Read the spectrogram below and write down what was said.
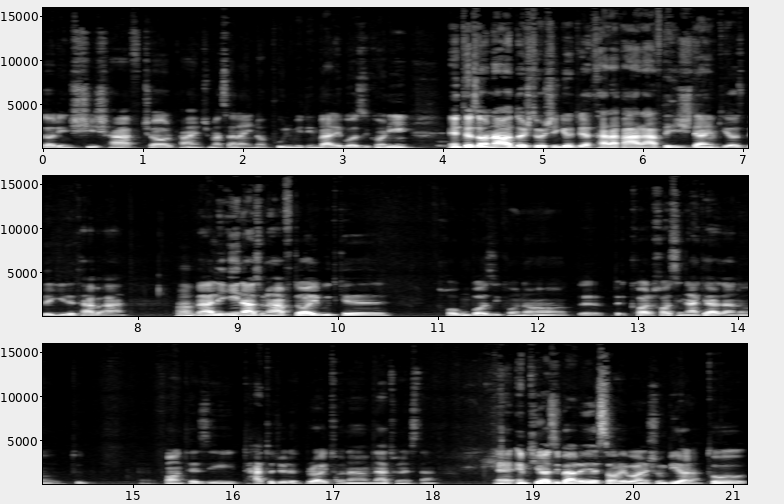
دارین 6 7 4 5 مثلا اینا پول میدین برای بازی کنی انتظار نباید داشته باشین که طرف هر هفته 18 امتیاز بگیره طبعا. ولی این از اون هفته هایی بود که خب اون بازیکن ها کار خاصی نکردن و تو فانتزی حتی جلو برایتون هم نتونستن. امتیازی برای صاحبانشون بیارن. تو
